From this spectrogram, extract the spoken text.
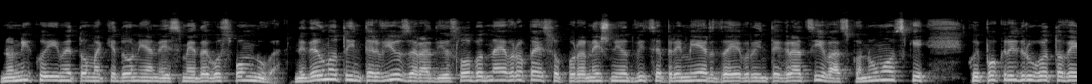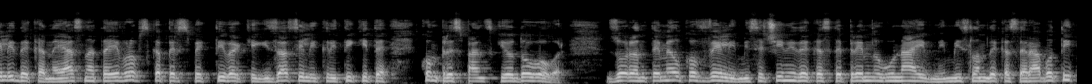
но никој името Македонија не сме да го спомнува. Неделното интервју за Радио Слободна Европа е со поранешниот вице-премиер за евроинтеграција Васко Нумовски, кој покрај другото вели дека нејасната европска перспектива ќе ги засили критиките кон преспанскиот договор. Зоран Темелков вели, ми се чини дека сте премногу наивни, мислам дека се работи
